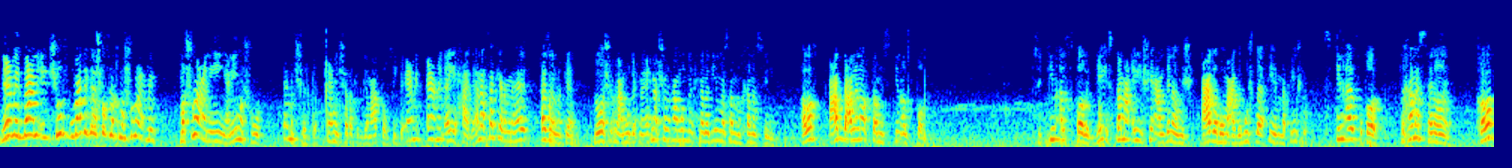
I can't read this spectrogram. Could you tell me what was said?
نعمل بقى شوف وبعد كده شوف لك مشروع اعمله مشروع يعني إيه؟ يعني إيه مشروع؟ اعمل شركة اعمل شبكه جامعات توثيق اعمل اعمل أي حاجة. أنا فاكر إن هذا المكان اللي هو شيخ العمود إحنا إحنا شيخ العمود إحنا بادئين مثلا من خمس سنين. خلاص؟ عدى علينا أكثر من 60000 طالب. 60000 طالب. جه استمع أي شيء عندنا ومشي عجبه ما عجبوش بقى فهم ما فهمش. 60000 طالب في خمس سنوات. خلاص؟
